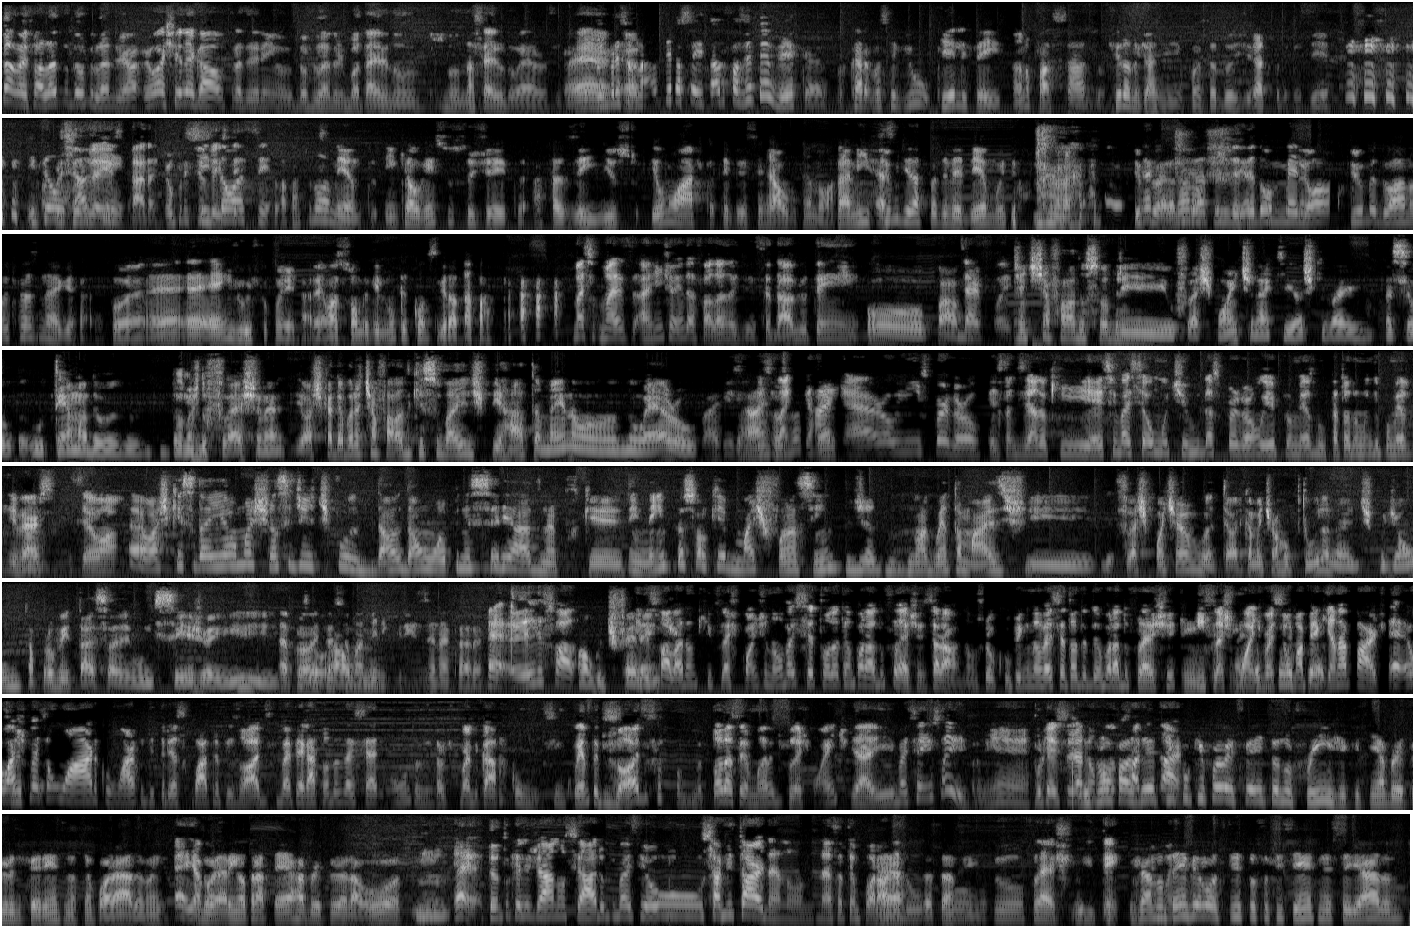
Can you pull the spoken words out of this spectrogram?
Não, mas falando do Dolph Lundgren, eu- eu achei legal trazerem o Dolph Lundgren e botar ele no, no- na série do Arrow. assim. Eu É, tô impressionado de ter aceitado fazer TV, cara. Cara, você viu o que ele fez ano passado, tirando o Jardim de Infância 2 direto pro DVD? eu Então, preciso ver assim, isso, cara. Eu preciso então ver assim, a partir do momento em que alguém se sujeita a fazer isso, eu não acho que a TV seja algo menor. Pra mim, É, filme direto pra DVD é muito. e É, pro cara, não, filme não, direto pra DVD é do pouco, melhor filme do Arnold Schwarzenegger, cara. Pô, é, é, é injusto com ele, cara. É uma sombra que ele nunca conseguirá tapar. Mas, mas a gente ainda falando de CW tem. Ô, Pablo, Certo, a gente tinha falado sobre o Flashpoint, né? Que eu acho que vai, vai ser o, o tema do, do- Pelo menos do Flash, né? E eu acho que a Débora tinha falado que isso vai espirrar também no, no Arrow. Vai Isso, espirrar em isso vai encerrar séries. em Arrow e em Supergirl. Eles estão dizendo que esse vai ser o motivo da Supergirl ir pro mesmo. pra todo mundo ir pro mesmo universo. Isso é uma. É, eu acho que isso daí é uma chance de, tipo, dar, dar um up nesse seriado, né? Porque assim, nem o pessoal que é mais fã, assim, já não aguenta mais. E Flashpoint é, teoricamente, uma ruptura, né? Eles podiam aproveitar essa, o ensejo aí. e É, provavelmente vai ser uma mini crise, né, cara? É, eles falam. algo diferente. Eles falaram que Flashpoint não vai ser toda a temporada do Flash. Eles disseram, ah, não se preocupem que não vai ser toda a temporada do Flash em Flashpoint, Sim. vai ser uma um episódio. pequena parte. É, eu acho que vai ser um arco, um arco de 3, 4 episódios que vai pegar todas as séries juntas, então tipo, vai ficar com 50 episódios toda semana de Flashpoint, e aí vai ser isso aí. Pra mim é... Porque eles já Eles estão vão falando fazer tipo o que foi feito no Fringe, que tinha abertura diferente na temporada, mas É, e quando agora... era em outra terra, a abertura era outra. Hum. É, tanto que eles já anunciaram que vai ter o Savitar, né, no- nessa temporada É, do, do, do Flash. E tem Já não tem velocista o suficiente nesse seriado, né?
